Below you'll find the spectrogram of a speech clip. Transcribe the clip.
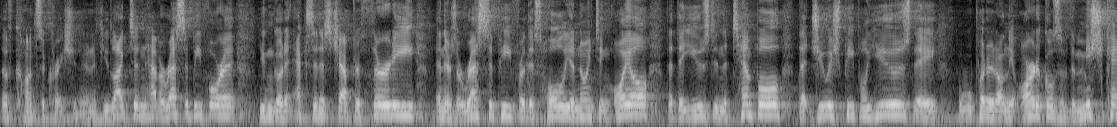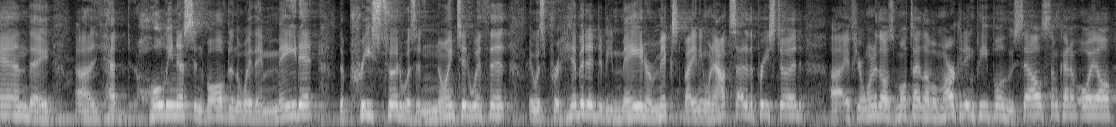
of consecration. And if you'd like to have a recipe for it, you can go to Exodus chapter 30, and there's a recipe for this holy anointing oil that they used in the temple that Jewish people used. They put it on the articles of the Mishkan. They uh, had holiness involved in the way they made it. The priesthood was anointed with it. It was prohibited to be made or mixed by anyone outside of the priesthood. Uh, if you're one of those multi level marketing people who sells some kind of oil,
